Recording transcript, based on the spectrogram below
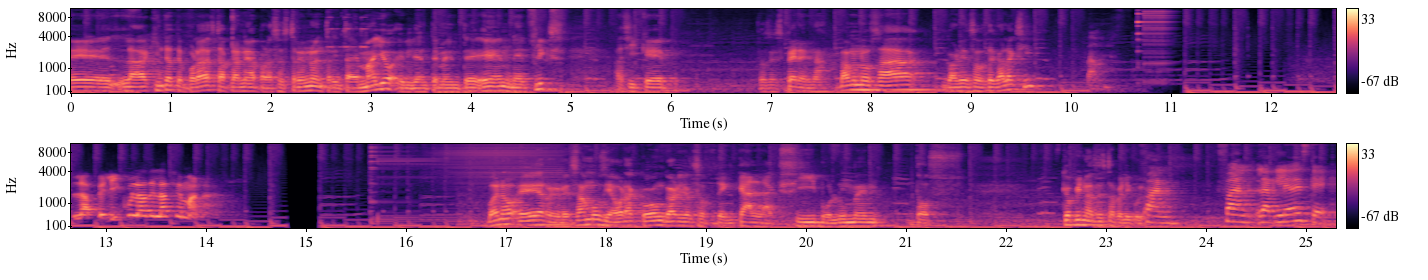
eh, la quinta temporada está planeada para su estreno en 30 de mayo, evidentemente en Netflix. Así que, pues espérenla. Vámonos a Guardians of the Galaxy. Vámonos. La película de la semana. Bueno, eh, regresamos y ahora con Guardians of the Galaxy Volumen 2. ¿Qué opinas de esta película? Fan, fan. La realidad es que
